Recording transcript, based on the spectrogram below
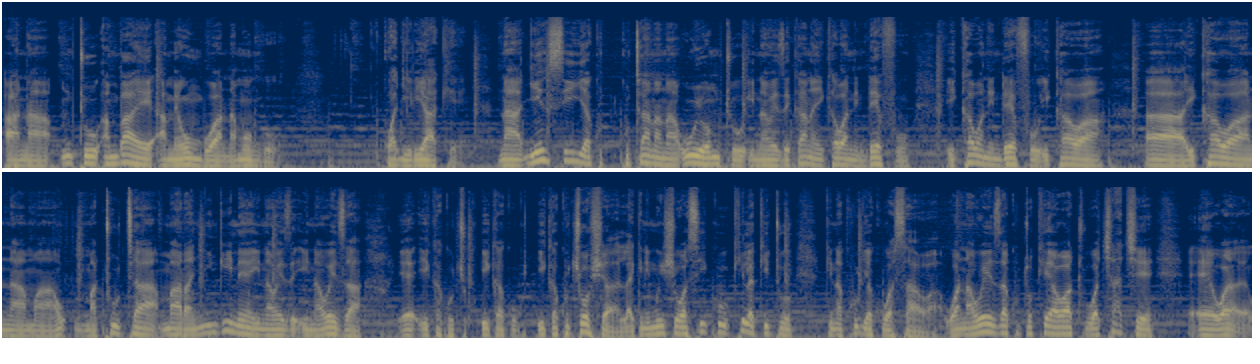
ana mtu ambaye ameumbwa na Mungu kwa ajili yake na jinsi ya kukutana na huyo mtu inawezekana ikawa ni ndefu, ikawa ni ndefu, ikawa uh, ikawa na ma, matuta. Mara nyingine inaweza inaweza e, ikakuchosha ikaku, lakini mwisho wa siku kila kitu kinakuja kuwa sawa. Wanaweza kutokea watu wachache e, wa,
